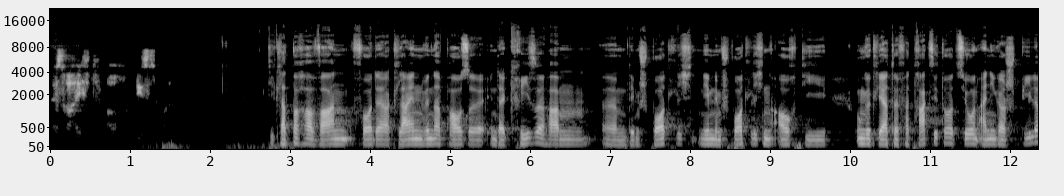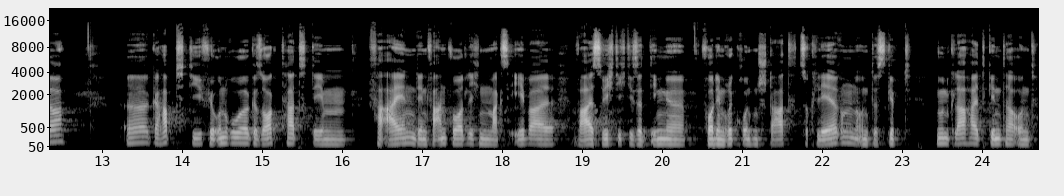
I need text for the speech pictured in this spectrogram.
es reicht auch dieses Mal. Die Gladbacher waren vor der kleinen Winterpause in der Krise, haben ähm, dem sportlich, neben dem Sportlichen auch die ungeklärte Vertragssituation einiger Spieler äh, gehabt, die für Unruhe gesorgt hat. Dem Verein, den Verantwortlichen Max Eberl, war es wichtig, diese Dinge vor dem Rückrundenstart zu klären. Und es gibt nun Klarheit, Ginter und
